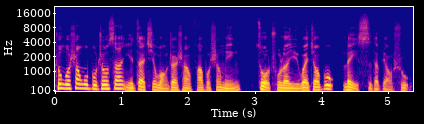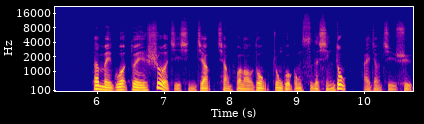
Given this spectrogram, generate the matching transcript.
中国商务部周三也在其网站上发布声明，做出了与外交部类似的表述。但美国对涉及新疆强迫劳动中国公司的行动还将继续。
